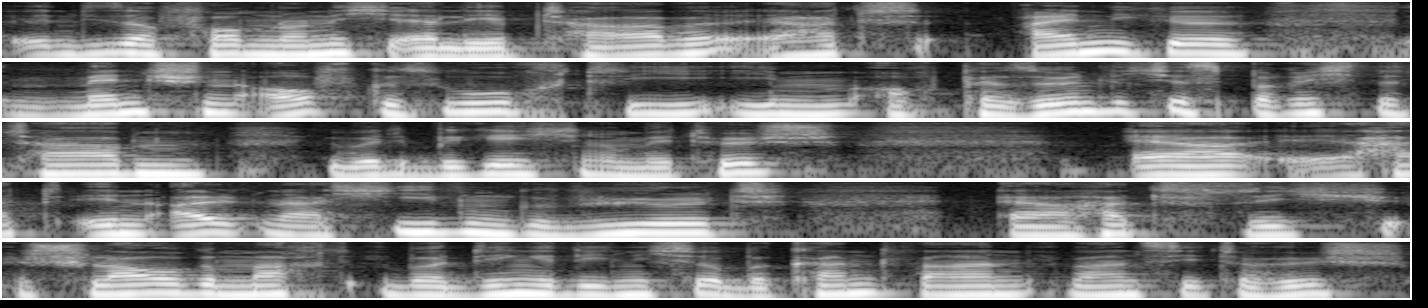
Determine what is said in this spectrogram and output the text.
in dieser Form noch nicht erlebt habe. Er hat einige Menschen aufgesucht, die ihm auch Persönliches berichtet haben über die Begegnung mit Hüsch. Er, hat in alten Archiven gewühlt. Er hat sich schlau gemacht über Dinge, die nicht so bekannt waren, über Hans-Dieter Hüsch.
